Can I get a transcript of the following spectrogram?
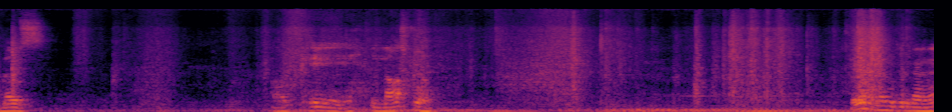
ப்ளவுஸ் ஓகே லாஸ்ட் ஒன் என்ன கொடுத்துருக்காங்க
